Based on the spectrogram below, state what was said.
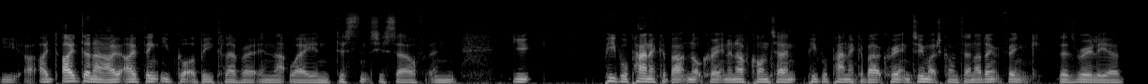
you I, I don't know I, I think you've got to be clever in that way and distance yourself and you people panic about not creating enough content. People panic about creating too much content. I don't think there's really a.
